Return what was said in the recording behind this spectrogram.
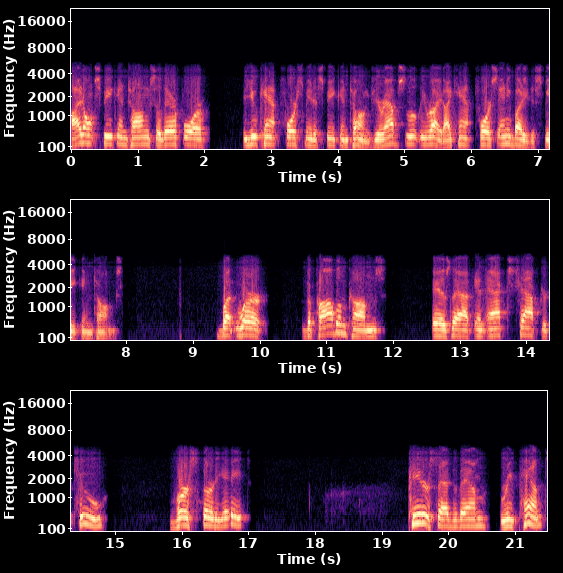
I don't speak in tongues, so therefore you can't force me to speak in tongues. You're absolutely right. I can't force anybody to speak in tongues. But where the problem comes is that in Acts chapter 2, verse 38, Peter said to them, Repent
